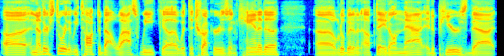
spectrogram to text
Uh, another story that we talked about last week uh, with the truckers in Canada, uh, a little bit of an update on that. It appears that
